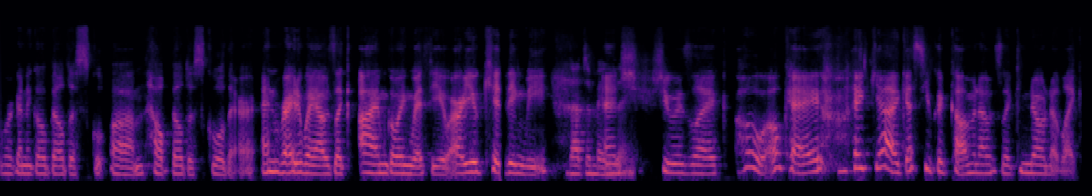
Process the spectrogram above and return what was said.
we're going to go build a school, um, help build a school there. And right away I was like, I'm going with you. Are you kidding me? That's amazing. and she, she was like oh okay like yeah i guess you could come and i was like no no like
